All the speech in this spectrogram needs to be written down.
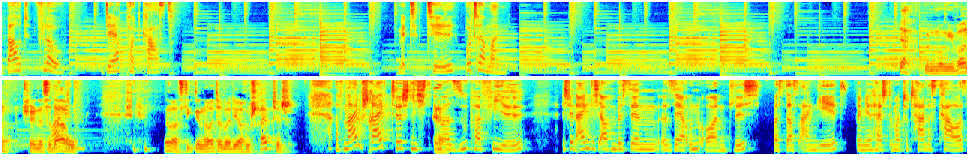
About Flow, der Podcast. Mit Till Buttermann. Ja, guten Morgen, Yvonne. Schön, dass du da bist. Ja, was liegt denn heute bei dir auf dem Schreibtisch? Auf meinem Schreibtisch liegt ja. immer super viel. Ich bin eigentlich auch ein bisschen sehr unordentlich was das angeht. Bei mir herrscht immer totales Chaos.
